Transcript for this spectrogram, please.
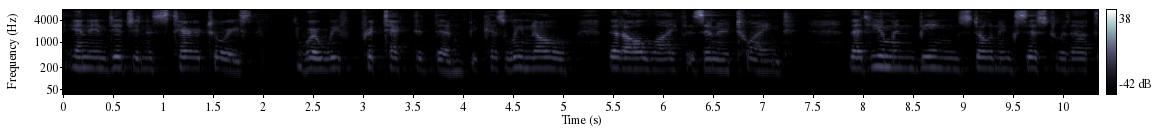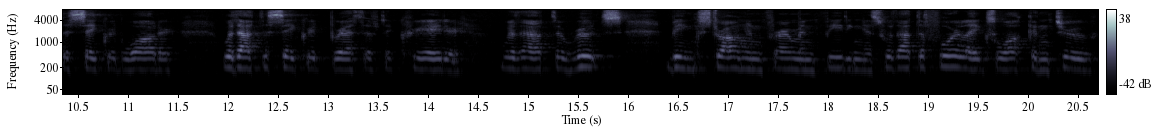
in indigenous territories where we've protected them because we know that all life is intertwined, that human beings don't exist without the sacred water, without the sacred breath of the Creator, without the roots being strong and firm and feeding us, without the forelegs walking through,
